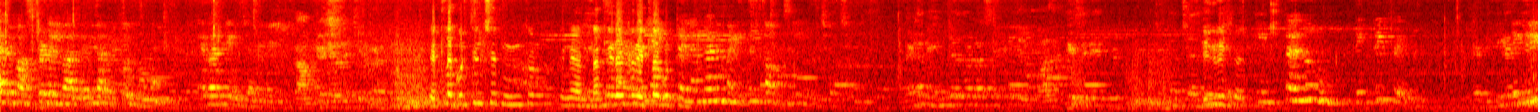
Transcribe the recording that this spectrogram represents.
అది హాస్పిటల్ వాళ్ళే కనుక్కున్నాము. ఎట్లా గుర్తించారు నకిలీ డాక్టర్ ఎట్లా గుర్తించారు degree fail. Degree fail. Degree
